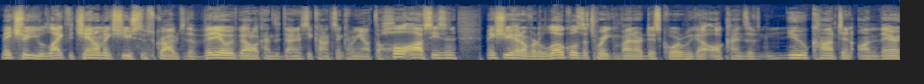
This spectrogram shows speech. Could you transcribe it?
make sure you like the channel. Make sure you subscribe to the video. We've got all kinds of Dynasty content coming out the whole offseason. Make sure you head over to Locals. That's where you can find our Discord. We got all kinds of new content on there,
